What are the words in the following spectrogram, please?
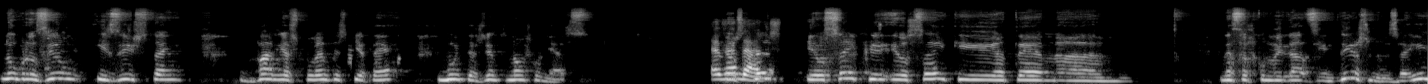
no Brasil existem várias plantas que até muita gente não conhece. É verdade. Eu sei, eu sei que, eu sei que até na, nessas comunidades indígenas aí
